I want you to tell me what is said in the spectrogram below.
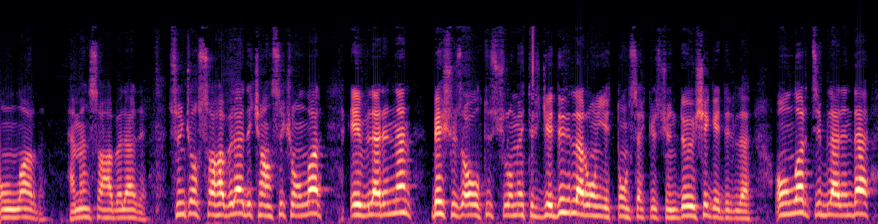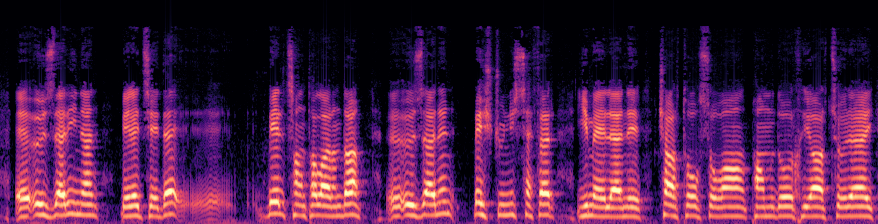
Onlardır, həmən sahabələrdir. Çünki o sahabələrdir ki, hansı ki, onlar evlərindən 500-600 kilometr gedirlər 17-18 gün, döyüşə gedirlər. Onlar ciblərində e, özləri ilə belə şeydə, e, bel çantalarında e, özlərinin 5 günlük səfər yeməklərini, kartof, soğan, pomidor, xiyar, çörək,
